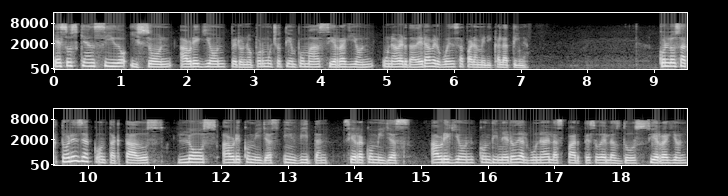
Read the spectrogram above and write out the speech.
esos que han sido y son, abre guion, pero no por mucho tiempo más, cierra guion, una verdadera vergüenza para América Latina. Con los actores ya contactados, los, abre comillas, invitan, cierra comillas, abre guion, con dinero de alguna de las partes o de las dos, cierra guion,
